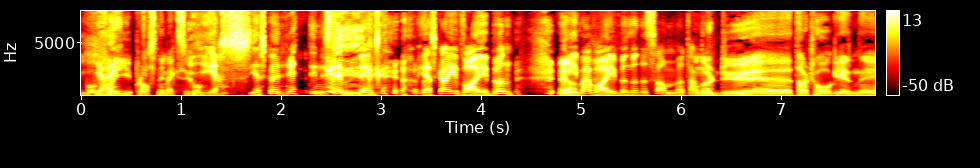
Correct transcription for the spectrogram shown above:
på Jeg- flyplassen i Mexico. Yes, jeg skal rett inn i stemning. Jeg skal i viben. Gi Ja. meg viben med det samme, takk. Og når du eh, tar toget inn i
